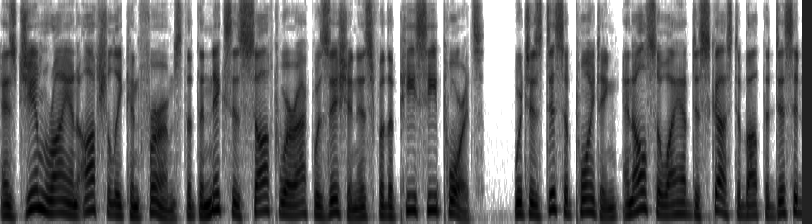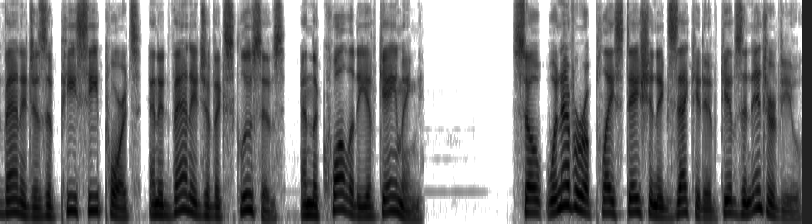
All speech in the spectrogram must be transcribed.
as Jim Ryan officially confirms that the Nixxes software acquisition is for the PC ports, which is disappointing and also I have discussed about the disadvantages of PC ports and advantage of exclusives and the quality of gaming. So, whenever a PlayStation executive gives an interview,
